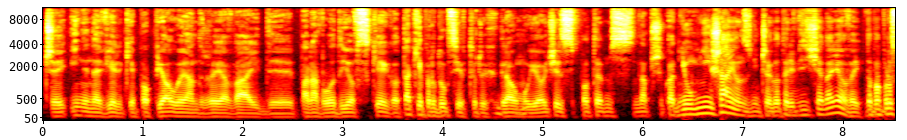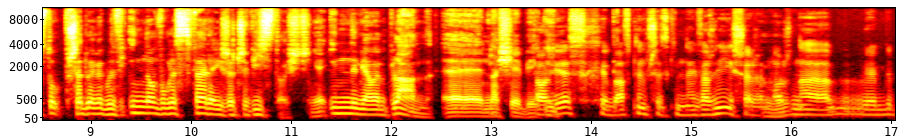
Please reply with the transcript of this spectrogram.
czy inne wielkie popioły Andrzeja Wajdy, pana Wołodyjowskiego, takie produkcje, w których grał mój ojciec, potem z, na przykład nie umniejszając niczego telewizji śniadaniowej. No po prostu wszedłem jakby w inną w ogóle sferę i rzeczywistość, nie? Inny miałem plan e, na siebie. To I, jest chyba w tym wszystkim najważniejsze, że można, jakby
